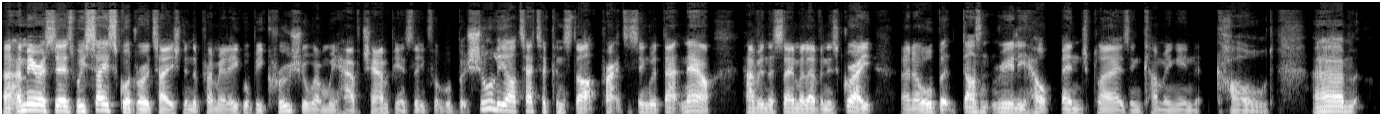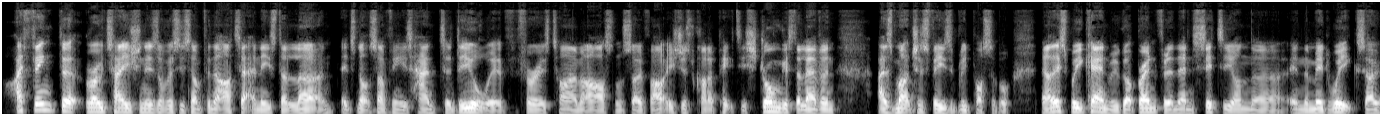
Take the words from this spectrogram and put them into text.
Uh, Amira says, We say squad rotation in the Premier League will be crucial when we have Champions League football, but surely Arteta can start practicing with that now. Having the same 11 is great and all, but doesn't really help bench players in coming in cold. Um, I think that rotation is obviously something that Arteta needs to learn. It's not something he's had to deal with for his time at Arsenal so far. He's just kind of picked his strongest 11 as much as feasibly possible. Now this weekend we've got Brentford and then City on the in the midweek, so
